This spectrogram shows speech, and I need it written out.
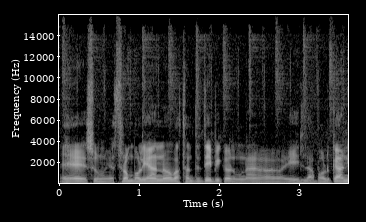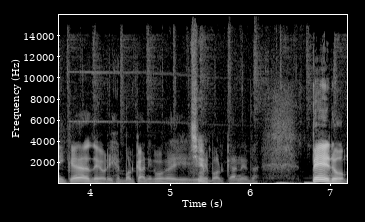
Es un estromboliano bastante típico en una isla volcánica de origen volcánico y, volcanes. Pero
